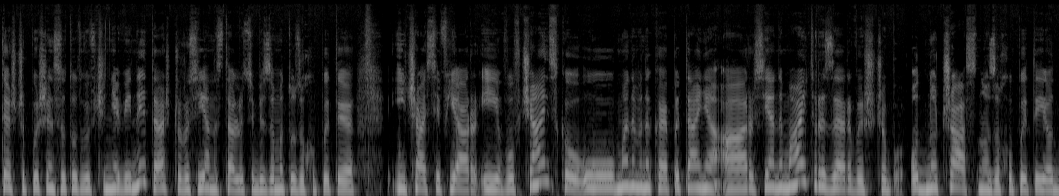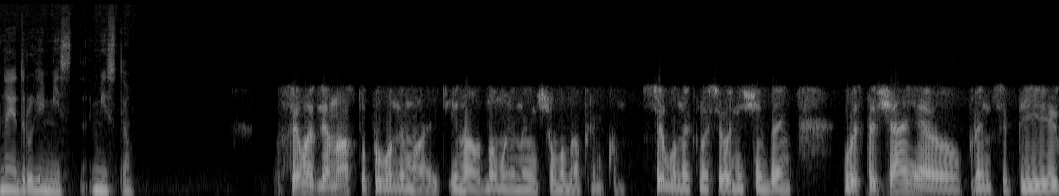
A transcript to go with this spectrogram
те, що пише інститут вивчення війни, та що росіяни ставлять собі за мету захопити і часів яр, і Вовчанськ, у мене виникає питання: а росіяни мають резерви, щоб одночасно захопити і одне, і друге місто? Сили для наступу вони мають і на одному, і на іншому напрямку. Сил у них на сьогоднішній день вистачає. В принципі,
